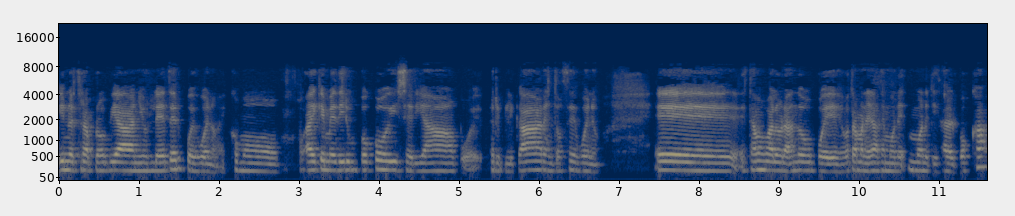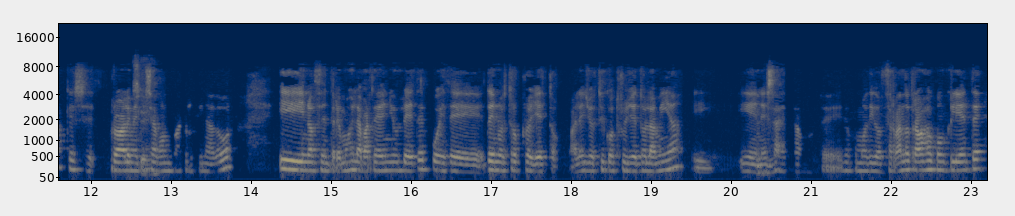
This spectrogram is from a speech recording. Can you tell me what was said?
y nuestra propia newsletter, pues bueno, es como hay que medir un poco y sería pues triplicar, entonces bueno, eh, estamos valorando pues otras maneras de monetizar el podcast, que probablemente sea con un patrocinador, y nos centremos en la parte de newsletter pues de, nuestros proyectos, ¿vale? Yo estoy construyendo la mía y, en esas estamos. Eh, como digo, cerrando trabajo con clientes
